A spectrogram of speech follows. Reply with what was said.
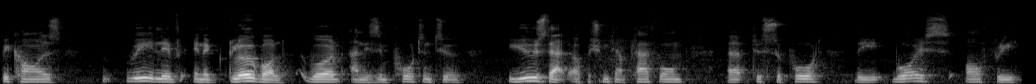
because we live in a global world and it's important to use that opportunity and platform uh, to support the voice of free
